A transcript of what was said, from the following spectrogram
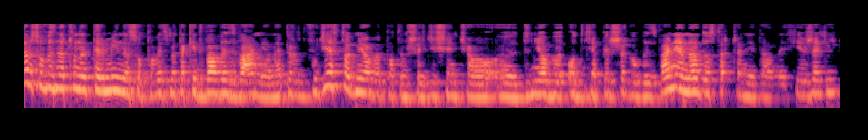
tam są wyznaczone terminy, są powiedzmy takie dwa wyzwania. Najpierw 20-dniowy, potem 60-dniowy od dnia pierwszego wyzwania na dostarczenie danych. Jeżeli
